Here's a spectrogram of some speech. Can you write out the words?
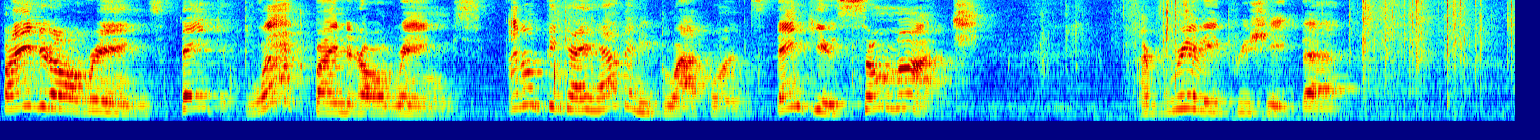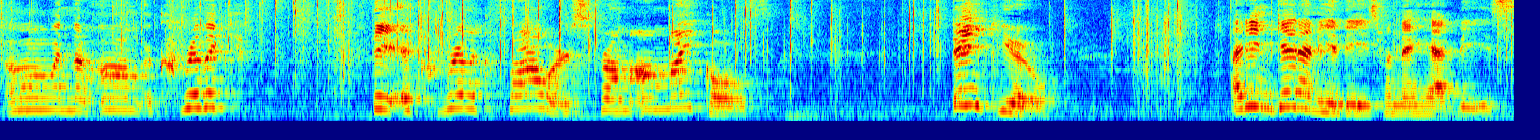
Bind it all rings. Thank you. Black bind it all rings. I don't think I have any black ones. Thank you so much. I really appreciate that. Oh, and the um, acrylic, the acrylic flowers from um, Michaels. Thank you. I didn't get any of these when they had these.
